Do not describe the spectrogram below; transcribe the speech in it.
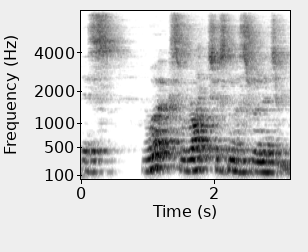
This works righteousness religion.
